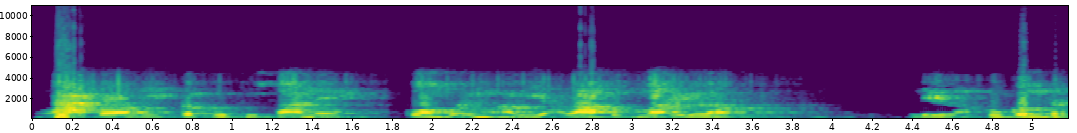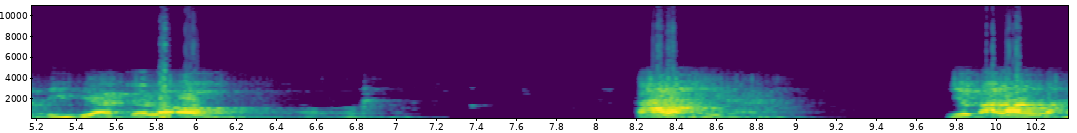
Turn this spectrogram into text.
ngakoni keputusannya kelompok Muawiyah. La hukma lillah. Hukum tertinggi adalah Om. Kalah ya. Ya kalah lah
